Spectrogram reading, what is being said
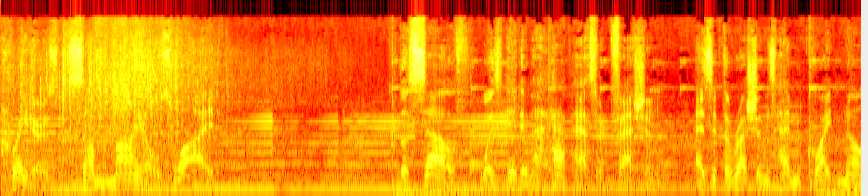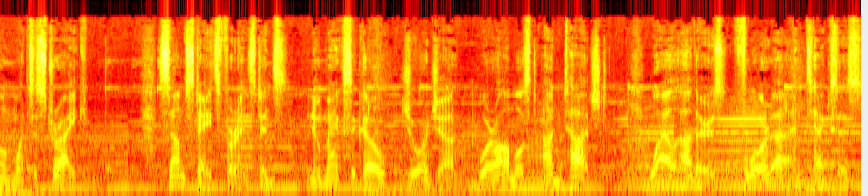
craters some miles wide. The South was hit in a haphazard fashion, as if the Russians hadn't quite known what to strike. Some states, for instance, New Mexico, Georgia, were almost untouched, while others, Florida and Texas,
